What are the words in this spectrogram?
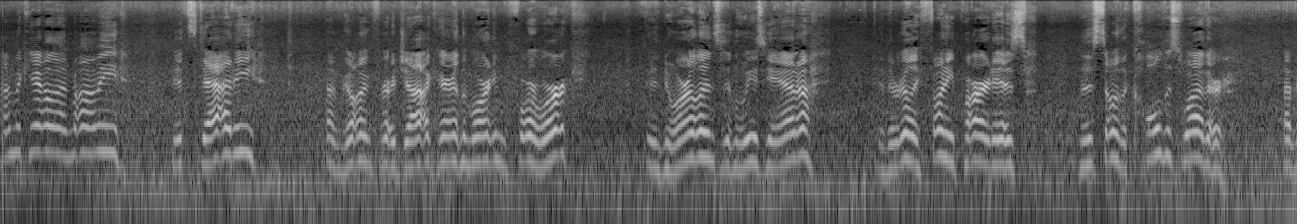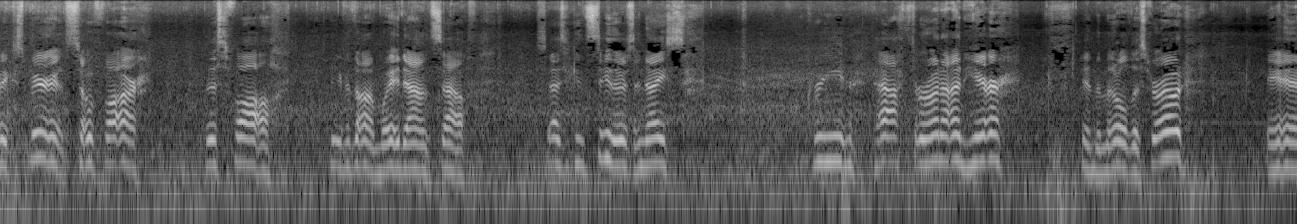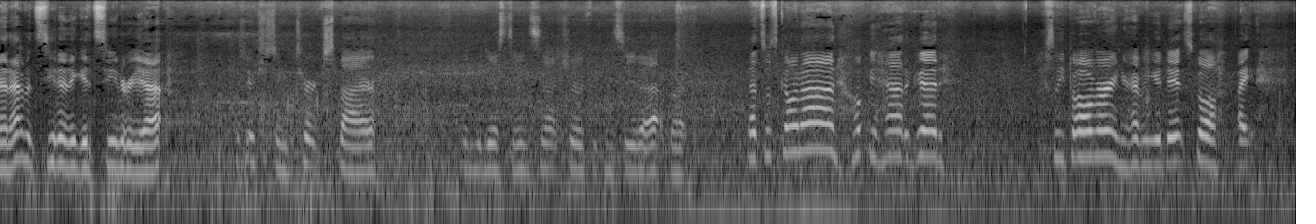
Hi, Michaela and Mommy. It's Daddy. I'm going for a jog here in the morning before work in New Orleans in Louisiana. And the really funny part is this is some of the coldest weather I've experienced so far this fall, even though I'm way down south. So as you can see, there's a nice green path to run on here in the middle of this road. And I haven't seen any good scenery yet. Interesting church spire in the distance. Not sure if you can see that, but that's what's going on. Hope you had a good sleepover and you're having a good day at school. Bye.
